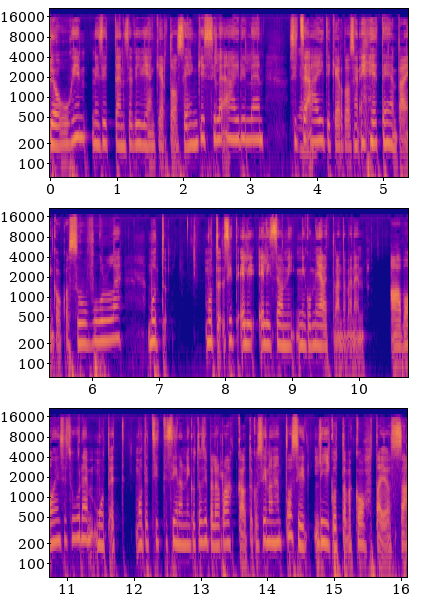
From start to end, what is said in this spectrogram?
Joehin, niin sitten se Vivian kertoo senkin sille äidilleen. Sitten yeah. se äiti kertoo sen eteenpäin koko suvulle. Mutta mut sit, eli, eli se on ni, niinku mielettömän tämmöinen avoin se suhde, mutta et, mut et sitten siinä on niinku tosi paljon rakkautta, kun siinä on ihan tosi liikuttava kohta, jossa,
